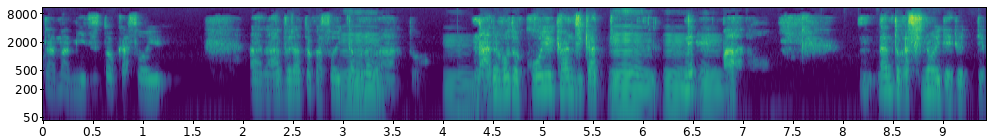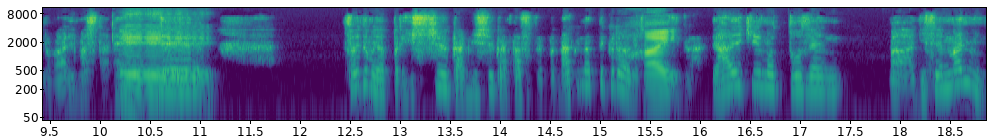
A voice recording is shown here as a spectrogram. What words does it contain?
とはまあ水とかそういうあの油とかそういったものがあると、うん、なるほどこういう感じかっていう、うん、ね、まああのなんとかしのいでいるっていうのがありましたね。えー、でそれでもやっぱり1週間、2週間経つと、やっぱなくなってくるわけじゃないですか。はい、で配給も当然、まあ、2000万人の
